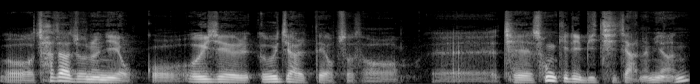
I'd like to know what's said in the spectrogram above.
어, 찾아주는 이 없고 의지 의지할 데 없어서 에, 제 손길이 미치지 않으면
